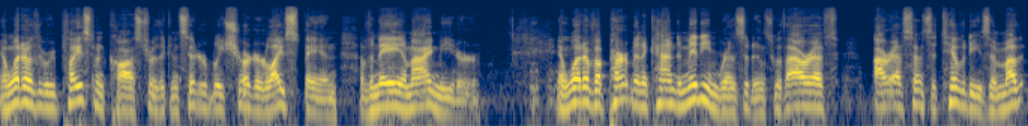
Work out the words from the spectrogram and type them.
And what are the replacement costs for the considerably shorter lifespan of an AMI meter? And what of apartment and condominium residents with RF RF sensitivities and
